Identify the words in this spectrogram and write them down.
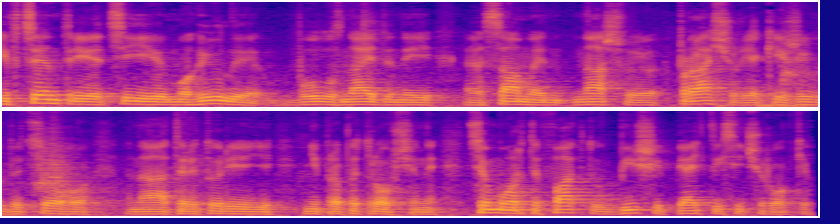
І в центрі цієї могили був знайдений е, саме наш пращур, який жив до цього на території Дніпропетровщини. Цьому артефакту більше 5 тисяч років.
